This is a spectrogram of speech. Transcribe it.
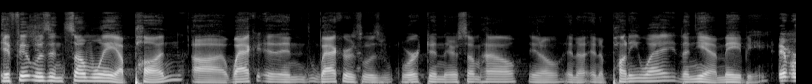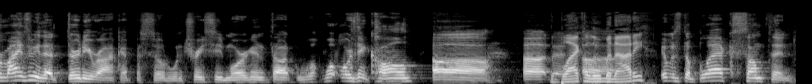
If it was in some way a pun, uh, whack and whackers was worked in there somehow, you know, in a in a punny way, then yeah, maybe. It reminds me of that 30 Rock episode when Tracy Morgan thought, what, what were they called? Uh, uh, the Black uh, Illuminati. It was the Black something.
